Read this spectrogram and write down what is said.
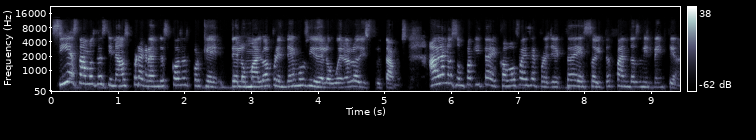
sí estamos destinados para grandes cosas porque de lo malo aprendemos y de lo bueno lo disfrutamos. Háblanos un poquito de cómo fue ese proyecto de Soy tu fan 2021.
